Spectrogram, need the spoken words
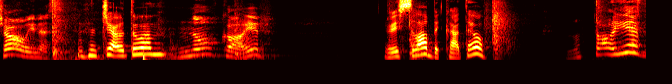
Čau, Ines! Čau, Tom! Nu, kā ir? Viss labi, kā tev? Nu, tā ies,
